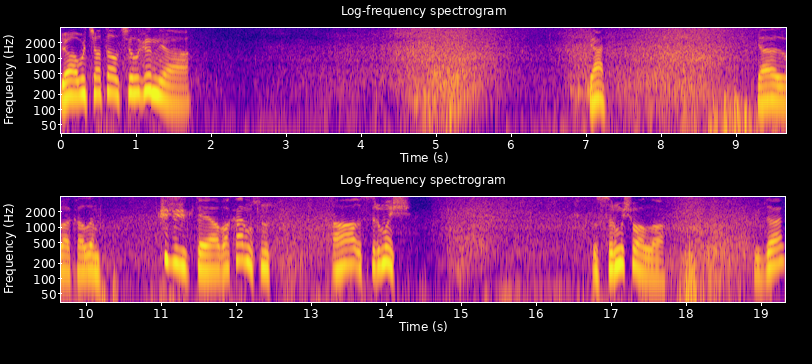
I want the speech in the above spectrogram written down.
ya bu çatal çılgın ya. Gel. Gel bakalım. Küçücük de ya bakar mısınız? Aa ısırmış. Isırmış vallahi. Güzel.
